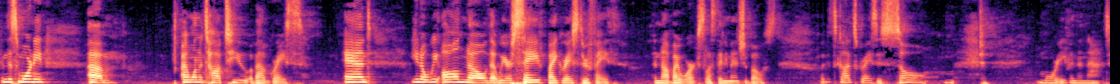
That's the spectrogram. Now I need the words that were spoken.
And this morning, um, I want to talk to you about grace. And you know, we all know that we are saved by grace through faith and not by works, lest any man should boast. But it's God's grace is so much more even than that.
